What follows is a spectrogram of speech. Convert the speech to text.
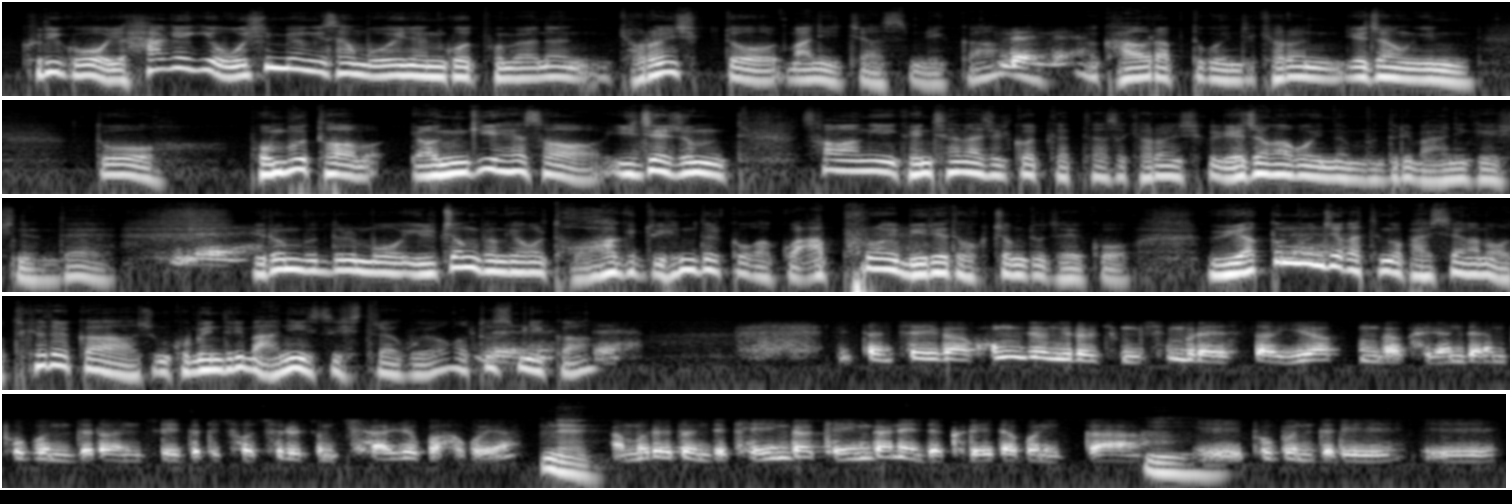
그리고 하객이 50명 이상 모이는 곳 보면은 결혼식도 많이 있지 않습니까? 네 네. 가을 앞두고 이제 결혼 예정인 또 봄부터 연기해서 이제 좀 상황이 괜찮아질 것 같아서 결혼식을 예정하고 있는 분들이 많이 계시는데 네. 이런 분들 뭐 일정 변경을 더 하기도 힘들 것 같고 앞으로의 미래도 걱정도 되고 위약금 네. 문제 같은 거 발생하면 어떻게 될까 좀 고민들이 많이 있으시더라고요. 어떻습니까? 네. 네. 일단 저희가 공정위를 중심으로 해서 위약금과 관련되는 부분들은 저희들이 조치를 좀 취하려고 하고요. 네. 아무래도 이제 개인과 개인 간에 이제 그러다 보니까 음. 이 부분들이 이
